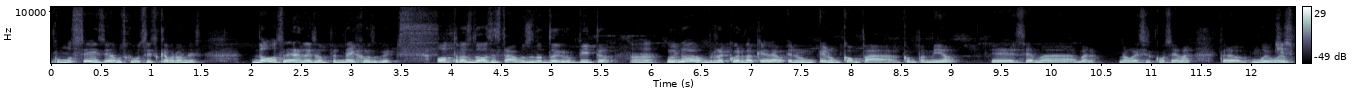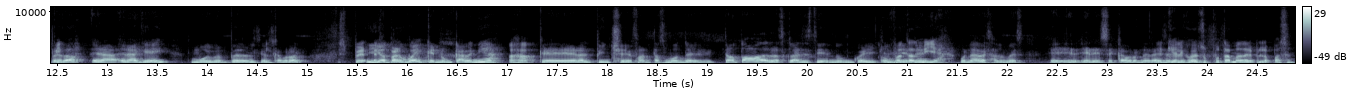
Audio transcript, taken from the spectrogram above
Como 6, éramos como 6 cabrones. Dos eran esos pendejos, güey. Otros dos estábamos en otro grupito. Ajá. Uno recuerdo que era, era un, era un compa, compa mío, eh, se llama, bueno, no voy a decir cómo se llama, pero muy buen Chispita. pedo, era, era gay, muy buen pedo el, el cabrón. Espe- Y otro güey que nunca venía, Ajá. que era el pinche fantasmón de to- todas las clases tienen un güey que Un viene fantasmilla. una vez al mes. Eh, era ese cabrón, era Y ese. que el hijo de su puta madre pues, lo pasan.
